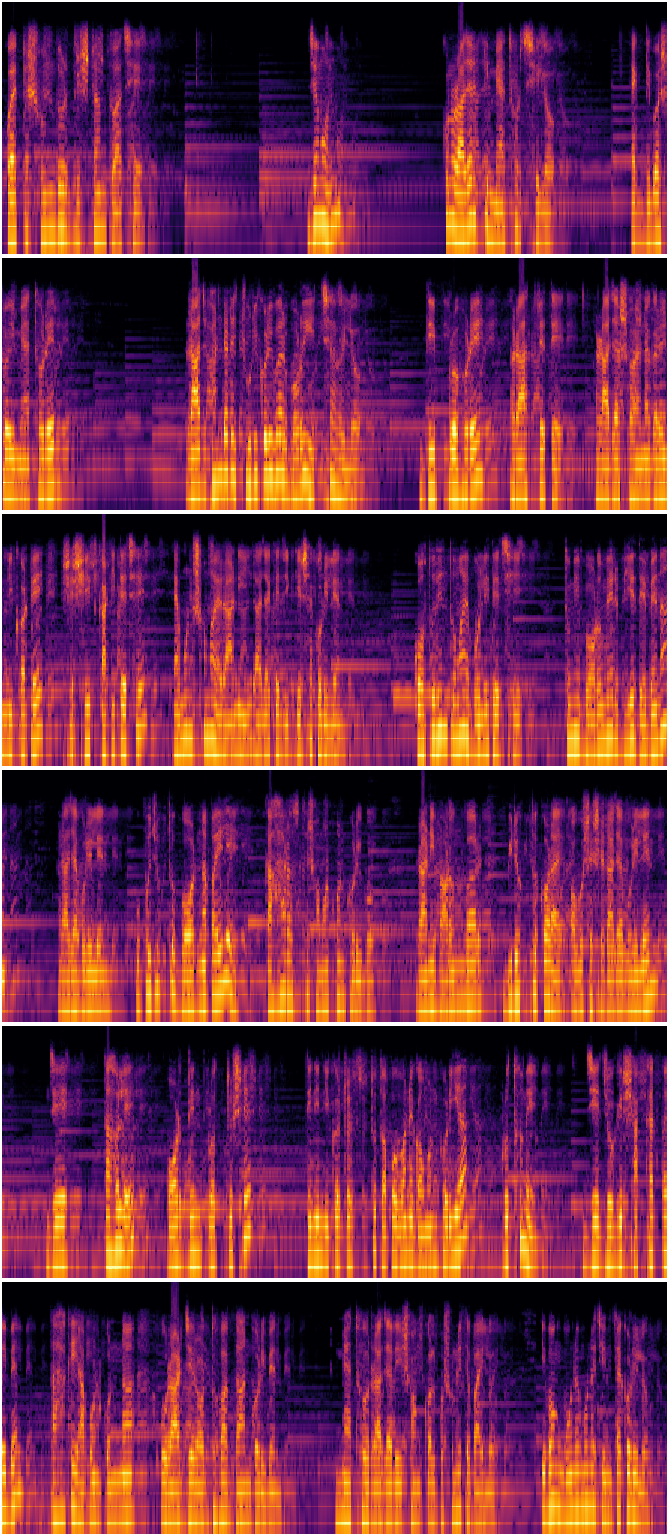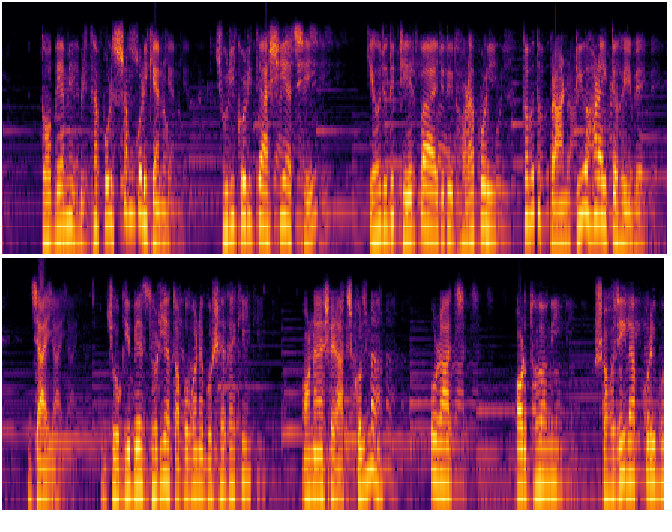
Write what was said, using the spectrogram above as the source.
কয়েকটি সুন্দর দৃষ্টান্ত আছে। যেমন, কোন রাজার একটি ম্যাথর ছিল। এক দিবস ওই ম্যাথরের রাজভাণ্ডারে চুরি করিবার বড়ই ইচ্ছা হইল। দ্বীপ প্রহরে রাত্রেতে রাজা শয়নাগারের নিকটে সে শীত কাটিতেছে, এমন সময় রানী রাজাকে জিজ্ঞাসা করিলেন, কতদিন তোমায় বলিতেছি, তুমি বড় মেয়ের বিয়ে দেবে না? রাজা বলিলেন, উপযুক্ত বর না পাইলে কাহার হস্তে সমর্পণ করিব? রানী বারংবার বিরক্ত করায় অবশেষে রাজা বলিলেন, যে, তাহলে পরদিন প্রত্যুষে তিনি নিকটস্থ তপবনে গমন করিয়া প্রথমে যে যোগীর সাক্ষাৎ পাইবেন, তাহাকেই আপন কন্যা ও রাজ্যের অর্ধভাগ দান করিবেন। ম্যাথর রাজার এই সংকল্প শুনিতে পাইল এবং মনে মনে চিন্তা করিল, তবে আমি বৃথা পরিশ্রম করি কেন? চুরি করিতে আসিয়াছি, কেহ যদি টের পায়, যদি ধরা পড়ি, তবে তো প্রাণটিও হারাইতে হইবে। যাই, যোগী বেশ ধরিয়া তপবনে বসে থাকি। অনায়াসে রাজকন্যা ও রাজ, অর্ধ আমি সহজেই লাভ করিব।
